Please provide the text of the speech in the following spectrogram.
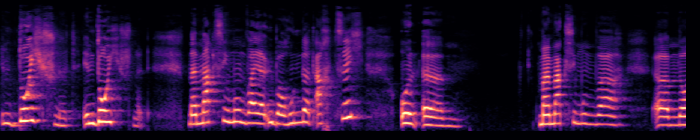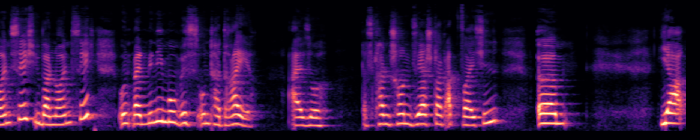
im Durchschnitt, im Durchschnitt. Mein Maximum war ja über 180 und ähm, mein Maximum war ähm, 90, über 90 und mein Minimum ist unter 3. Also das kann schon sehr stark abweichen. Ähm, ja,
